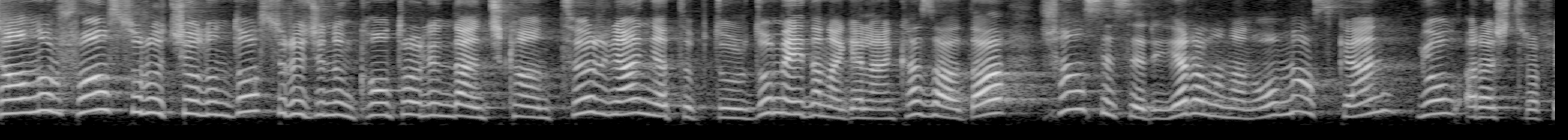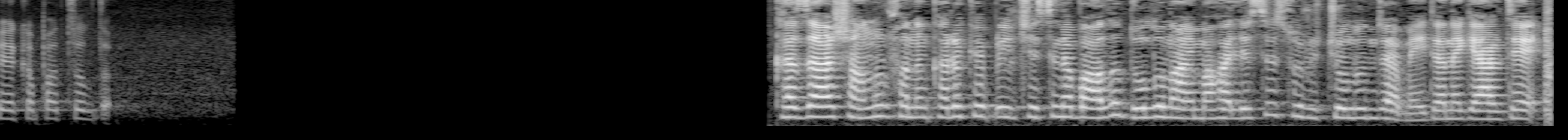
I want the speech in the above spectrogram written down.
Şanlıurfa Suruç yolunda sürücünün kontrolünden çıkan tır yan yatıp durdu. Meydana gelen kazada şans eseri yaralanan olmazken yol araç trafiğe kapatıldı. Kaza Şanlıurfa'nın Karaköprü ilçesine bağlı Dolunay Mahallesi Suruç yolunda meydana geldi.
